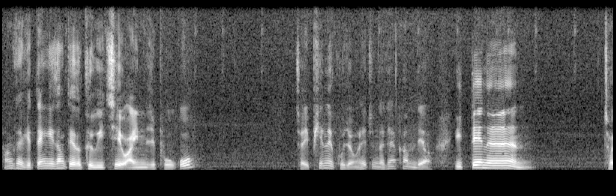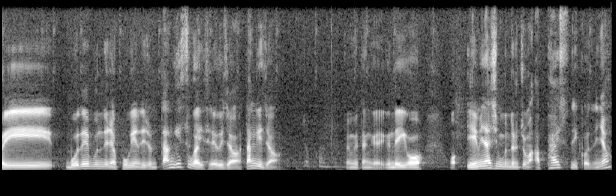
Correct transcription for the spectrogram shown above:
항상 이렇게 당긴 상태에서 그 위치에 와 있는지 보고 저희 핀을 고정을 해준다 생각하면 돼요. 이때는 저희 모델분들이랑 보기에는 좀 당길 수가 있어요. 그죠? 당기죠? 조금 당겨 당겨. 근데 이거 어, 예민하신 분들은 좀 아파할 수도 있거든요.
